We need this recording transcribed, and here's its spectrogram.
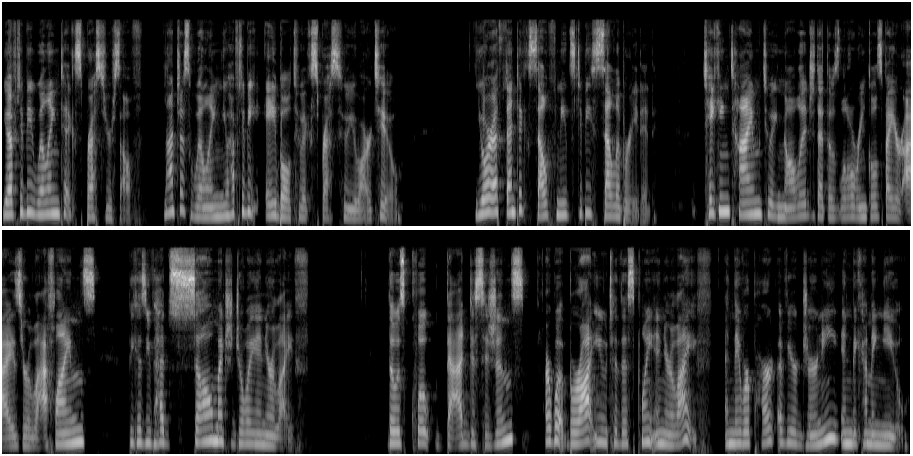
You have to be willing to express yourself. Not just willing, you have to be able to express who you are too. Your authentic self needs to be celebrated. Taking time to acknowledge that those little wrinkles by your eyes, your laugh lines, because you've had so much joy in your life. Those quote bad decisions are what brought you to this point in your life, and they were part of your journey in becoming you.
